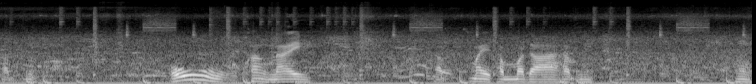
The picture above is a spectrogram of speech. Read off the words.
ครับนี่โอ้ ข้างใน ครับ ไม่ธรรมดาครับนี่อืม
